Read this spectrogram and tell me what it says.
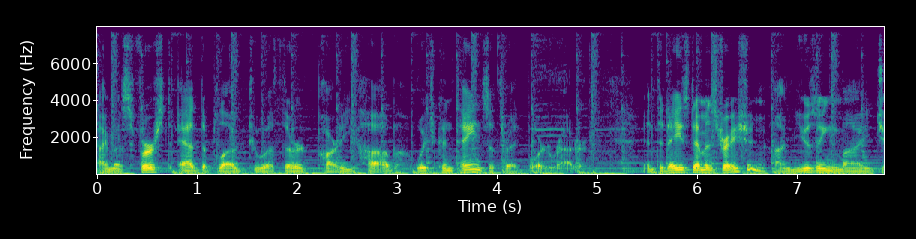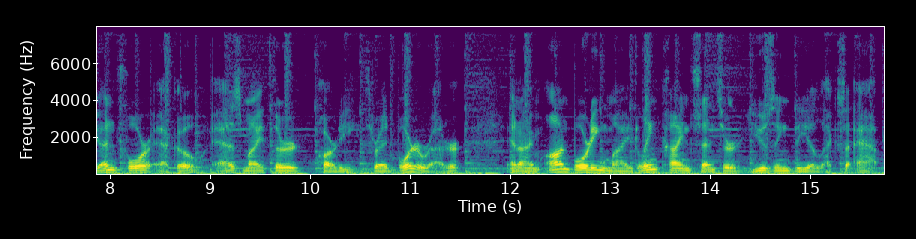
I must first add the plug to a third-party hub which contains a thread border router. In today's demonstration, I'm using my Gen 4 Echo as my third-party thread border router, and I'm onboarding my Linkind sensor using the Alexa app.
